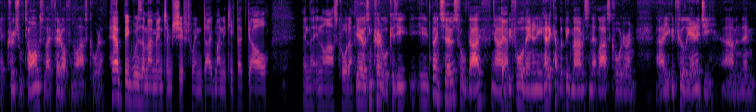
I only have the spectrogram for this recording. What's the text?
at crucial times, so they fed off in the last quarter. How big was the momentum shift when Dave Mundy kicked that goal? In the in the last quarter. Yeah, it was incredible because he he'd been serviceful, Dave, you know, yeah. before then, and he had a couple of big moments in that last quarter, and uh, you could feel the energy, um, and then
